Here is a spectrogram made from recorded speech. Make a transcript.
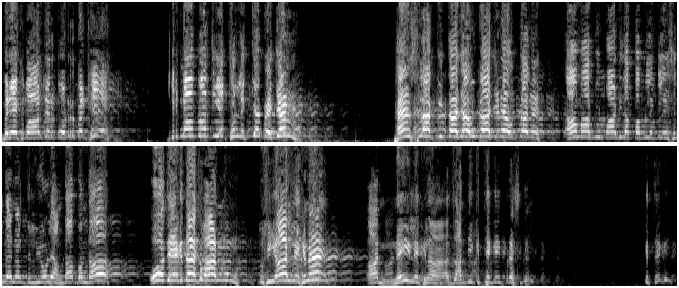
ਮੇਰੇ ਅਖਬਾਰ ਦੇ ਰਿਪੋਰਟਰ ਬੈਠੇ ਆ। ਜਿੰਨਾ ਮਰਜ਼ੀ ਇੱਥੋਂ ਲਿਖ ਕੇ ਭੇਜਣ। ਫੈਸਲਾ ਕੀਤਾ ਜਾਊਗਾ ਜਿਹੜੇ ਉੱਤੇ ਨੇ ਆਮ ਆਦਮੀ ਪਾਰਟੀ ਦਾ ਪਬਲਿਕ ਰਿਲੇਸ਼ਨ ਦੇ ਨਾਲ ਦਿੱਲੀੋਂ ਲਿਆਂਦਾ ਬੰਦਾ, ਉਹ ਦੇਖਦਾ ਅਖਬਾਰ ਨੂੰ, ਤੁਸੀਂ ਆਹ ਲਿਖਣਾ ਆ ਨਹੀਂ ਲਿਖਣਾ। ਆਜ਼ਾਦੀ ਕਿੱਥੇ ਗਈ ਪ੍ਰੈਸ ਦੀ? ਕਿੱਥੇ ਗਈ?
